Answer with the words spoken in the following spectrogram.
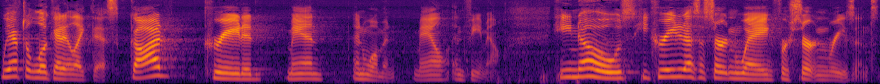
we have to look at it like this God created man and woman, male and female. He knows He created us a certain way for certain reasons.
